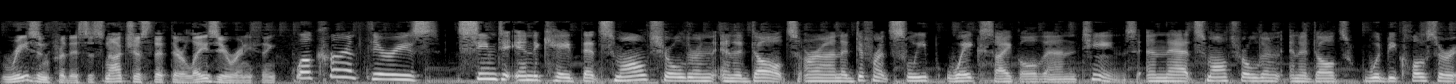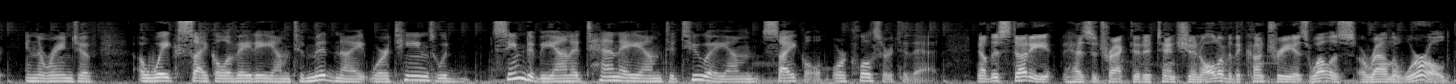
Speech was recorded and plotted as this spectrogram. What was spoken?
reason for this. It's not just that they're lazy or anything. Well, current theories seem to indicate that small children and adults are on a different sleep wake cycle than teens, and that small children and adults would be closer in the range of a wake cycle of 8 a.m. to midnight, where teens would seem to be on a 10 a.m. to 2 a.m. cycle or closer to that. Now, this study has attracted attention all over the country as well as around the world.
